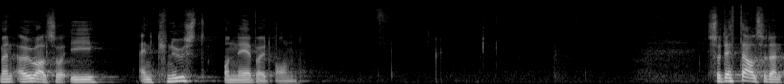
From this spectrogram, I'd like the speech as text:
men òg altså i en knust og nedbøyd ånd. Så dette er altså den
